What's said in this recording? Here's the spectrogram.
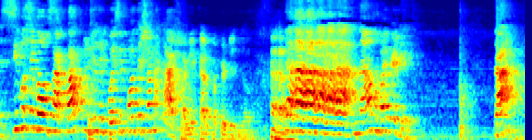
Se você vai usar quatro dias depois, você pode deixar na caixa. Paguei caro pra perder dela. não, não vai perder. Tá?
